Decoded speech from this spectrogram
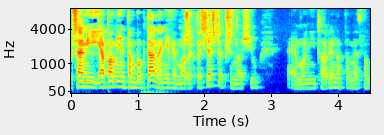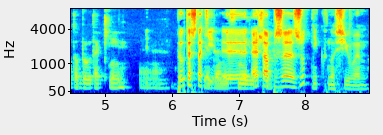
Przynajmniej ja pamiętam Bogdana, nie wiem, może ktoś jeszcze przynosił e, monitory, natomiast no to był taki... E, Był też taki e, etap, że rzutnik wnosiłem,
